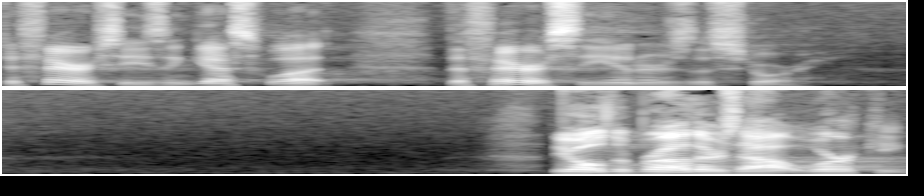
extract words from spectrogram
to Pharisees, and guess what? The Pharisee enters the story. The older brother's out working.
